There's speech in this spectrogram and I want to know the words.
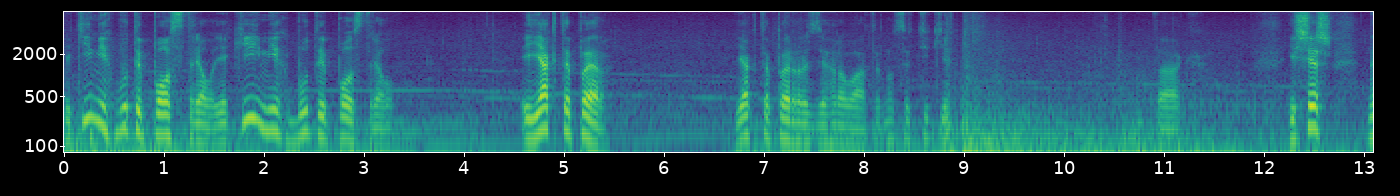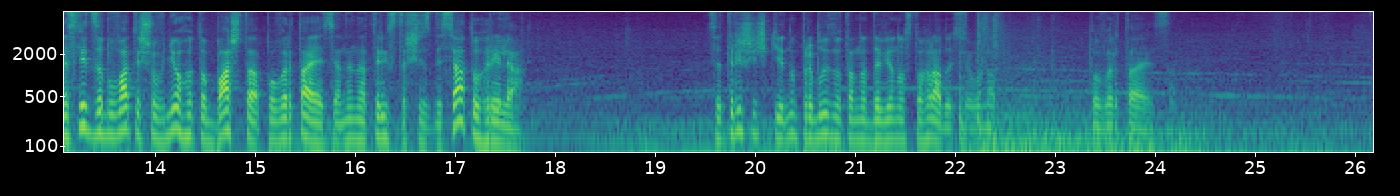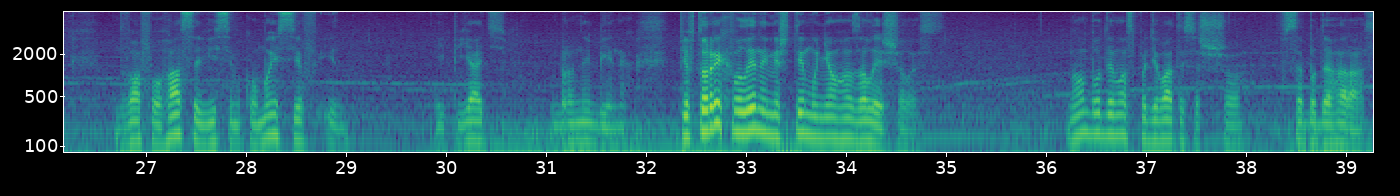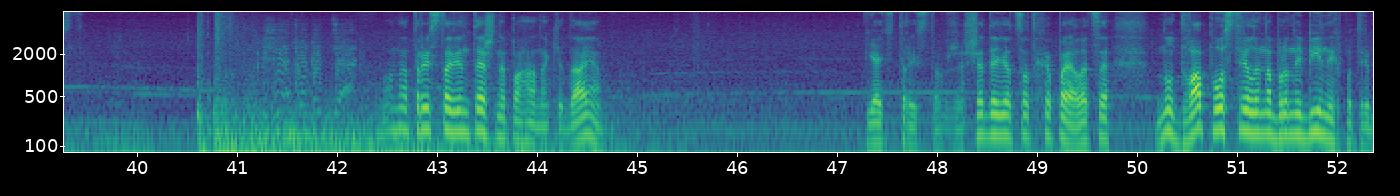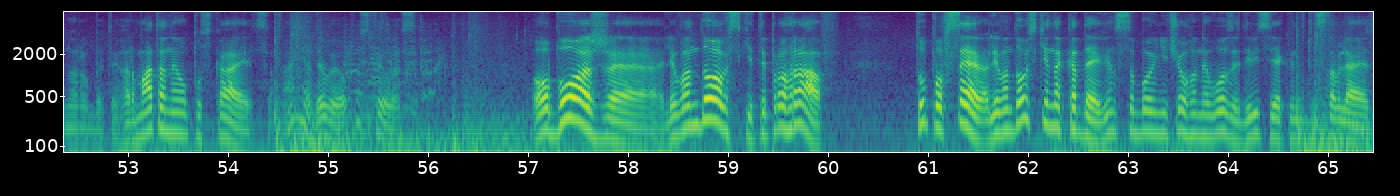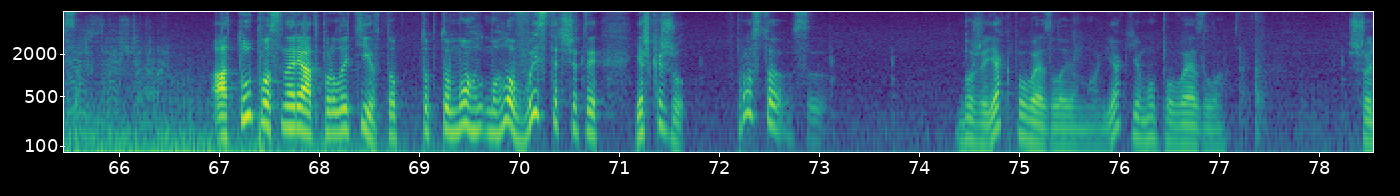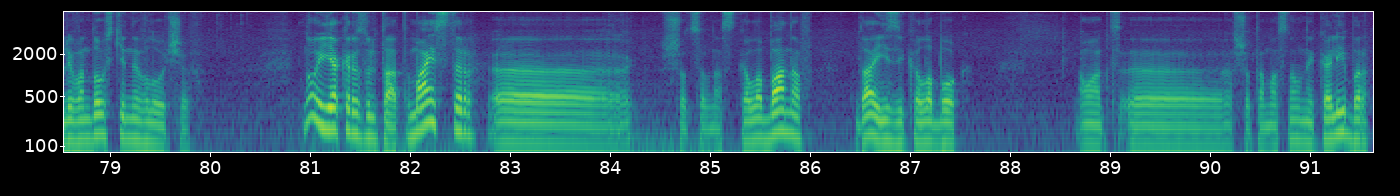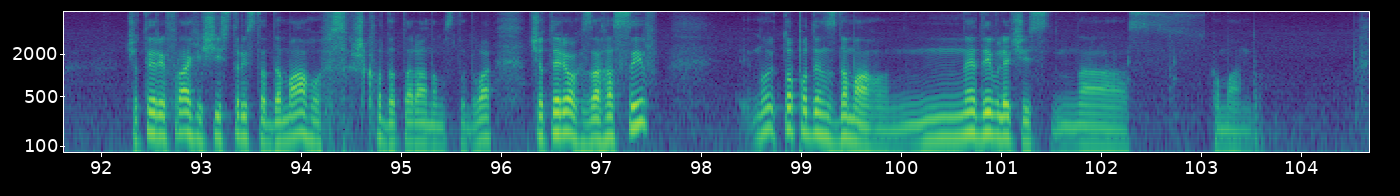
Який міг бути постріл? Який міг бути постріл? І як тепер? Як тепер розігравати? Ну це тільки. Так. І ще ж не слід забувати, що в нього то башта повертається не на 360 у гриля. Це трішечки, ну, приблизно там на 90 градусів вона повертається. Два фугаси, 8 комисів і, і 5 бронебійних. Півтори хвилини між тим у нього залишилось. Ну, будемо сподіватися, що все буде гаразд. Ну, на 300 він теж непогано кидає. 5300 вже. Ще 900 хп, але це. Ну, два постріли на бронебійних потрібно робити. Гармата не опускається. А ні, диви, опустилася. О Боже! Лівандовський, ти програв. Тупо все. Лівандовський на КД, він з собою нічого не возить. Дивіться, як він підставляється. А тупо снаряд пролетів. Тобто мог- могло вистачити. Я ж кажу, просто. Боже, як повезло йому? Як йому повезло, що Лівандовський не влучив. Ну і як результат. Майстер. Е- що це в нас? Колобанов. Да, Ізі Колобок. От, е- що там, основний калібр. 4 фраги, 6300 дамагу. Шкода тараном 102. Чотирьох загасив. Ну, топ-1 з дамагу. Не дивлячись на команду.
